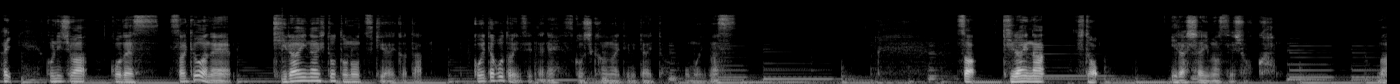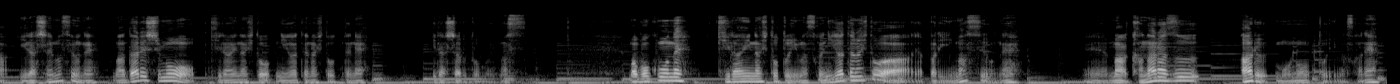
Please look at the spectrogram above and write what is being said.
はい、こんにちは、こうです。さあ今日はね、嫌いな人との付き合い方、こういったことについてね、少し考えてみたいと思います。さあ、嫌いな人、いらっしゃいますでしょうか？まあ、いらっしゃいますよね。まあ、誰しも嫌いな人、苦手な人ってね、いらっしゃると思います。まあ、僕もね、嫌いな人と言いますか、苦手な人はやっぱりいますよね。えーまあ、必ずあるものと言いますかね。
